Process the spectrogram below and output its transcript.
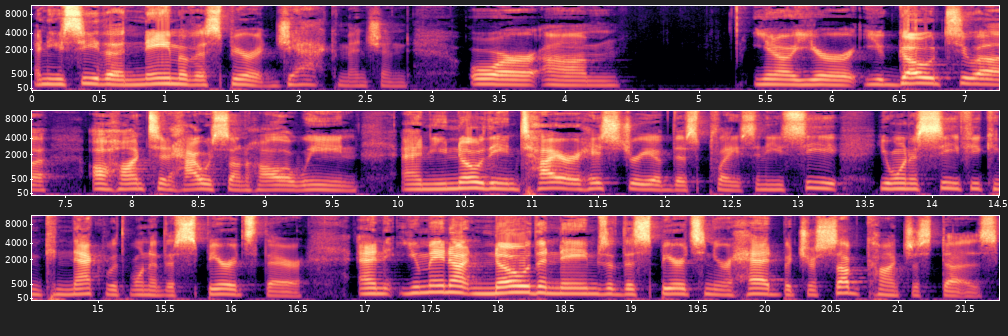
and you see the name of a spirit, Jack, mentioned, or um, you know, you're you go to a a haunted house on Halloween and you know the entire history of this place and you see you want to see if you can connect with one of the spirits there and you may not know the names of the spirits in your head, but your subconscious does.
